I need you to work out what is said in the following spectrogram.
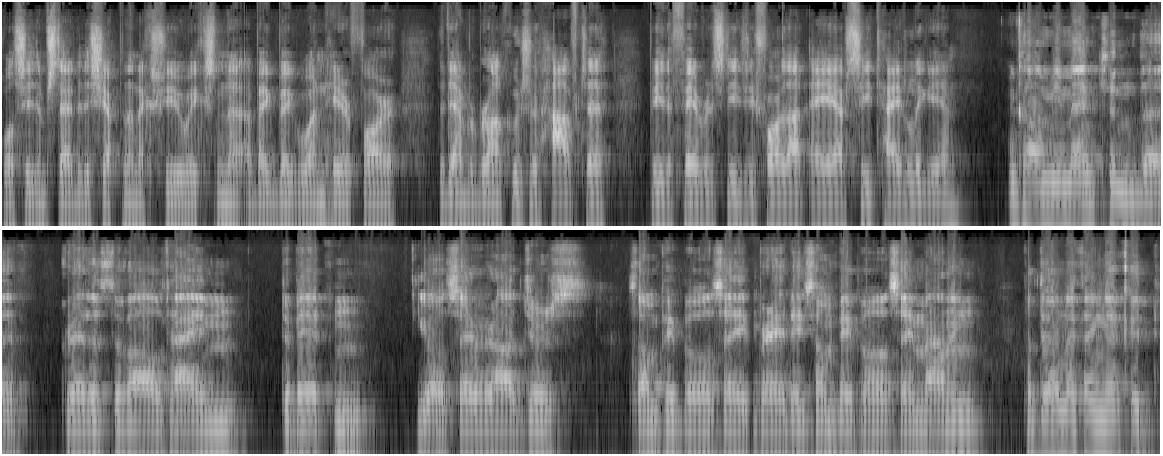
we'll see them steady the ship in the next few weeks and a, big, big win here for the Denver Broncos who have to be the favourites, DJ, for that AFC title again. Colm, you mentioned the greatest of all time debating. You'll say Rodgers, some people will say Brady, some people will say Manning. But the only thing I could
